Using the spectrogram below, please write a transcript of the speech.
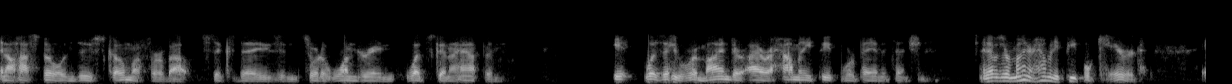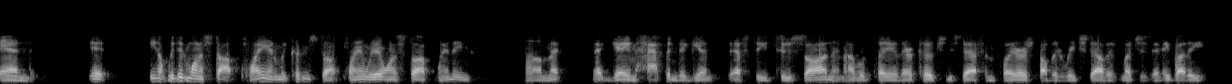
in a hospital-induced coma for about six days and sort of wondering what's going to happen it was a reminder, Ira, how many people were paying attention. And it was a reminder how many people cared. And it, you know, we didn't want to stop playing. We couldn't stop playing. We didn't want to stop winning. Um, that, that game happened against FC Tucson. And I will tell you, their coaching staff and players probably reached out as much as anybody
